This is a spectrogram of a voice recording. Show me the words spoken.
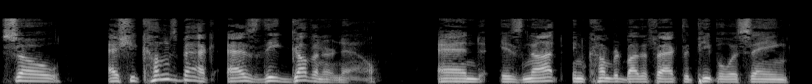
So as she comes back as the governor now and is not encumbered by the fact that people are saying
